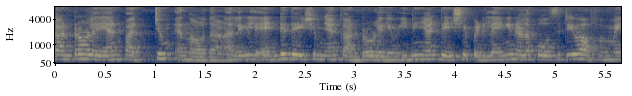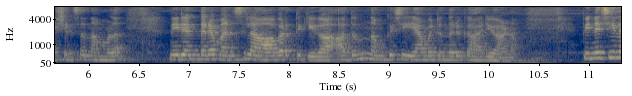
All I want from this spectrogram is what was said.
കൺട്രോൾ ചെയ്യാൻ പറ്റും എന്നുള്ളതാണ്. അല്ലെങ്കിൽ എന്റെ ദേഷ്യം ഞാൻ കൺട്രോൾ ചെയ്യും. ഇനി ഞാൻ ദേഷ്യപ്പെടില്ല. ഇങ്ങനെയുള്ള പോസിറ്റീവ് അഫർമേഷൻസ് നമ്മൾ നിരന്തരം മനസ്സിൽ ആവർത്തിക്കുക. അതും നമുക്ക് ചെയ്യാൻ പറ്റുന്നൊരു കാര്യമാണ്. പിന്നെ ചില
